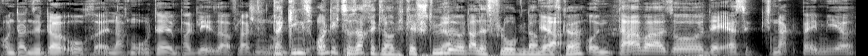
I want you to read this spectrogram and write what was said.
Und dann sind da auch äh, nach dem Hotel ein paar Gläser, Flaschen. Da ging es ordentlich zur Sache, glaube ich. Gell? Stühle ja. und alles flogen damals, ja. gell? Und da war so der erste Knack bei mir,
